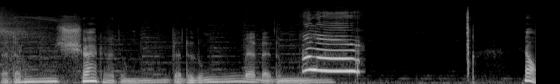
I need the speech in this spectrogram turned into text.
Da-dum, sha-da-dum, da-da-dum, ba-da-dum. Yeah.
